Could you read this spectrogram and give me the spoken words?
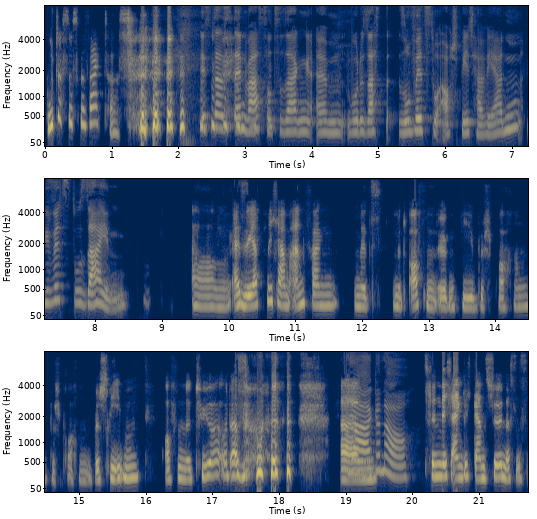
Gut, dass du es gesagt hast. Ist das denn was sozusagen, ähm, wo du sagst, so willst du auch später werden? Wie willst du sein? Ähm, also ihr habt mich ja am Anfang mit, mit offen irgendwie besprochen, besprochen, beschrieben. Offene Tür oder so. ja, ähm, genau. Das finde ich eigentlich ganz schön. Das ist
